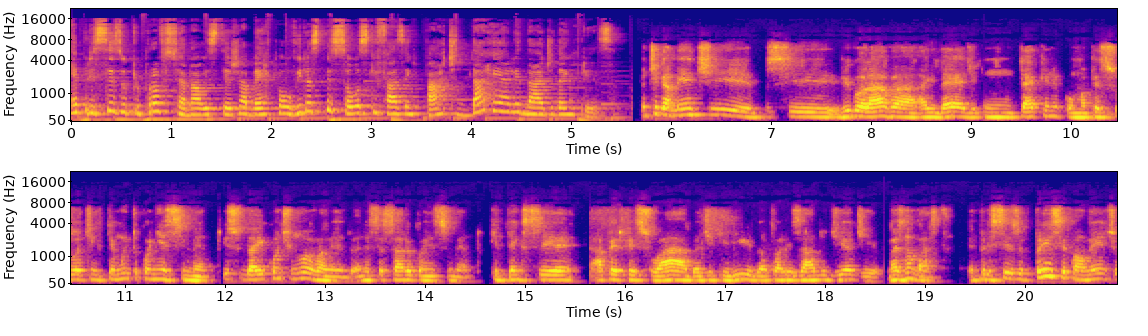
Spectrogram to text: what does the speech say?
é preciso que o profissional esteja aberto a ouvir as pessoas que fazem parte da realidade da empresa. Antigamente se vigorava a ideia de um técnico, uma pessoa tinha que ter muito conhecimento. Isso daí continua valendo, é necessário conhecimento, que tem que ser aperfeiçoado, adquirido, atualizado dia a dia. Mas não basta. É preciso principalmente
